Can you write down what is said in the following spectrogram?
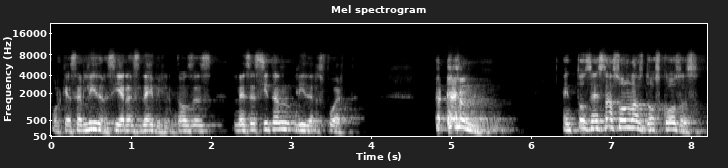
porque ser líder si eres débil. Entonces necesitan líderes fuertes. Entonces estas son las dos cosas.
